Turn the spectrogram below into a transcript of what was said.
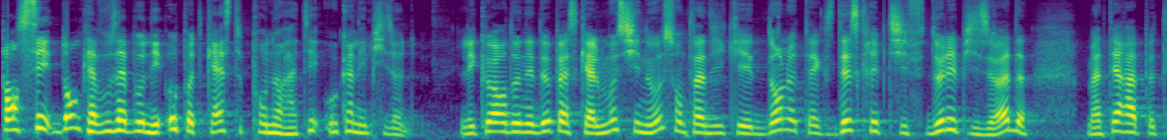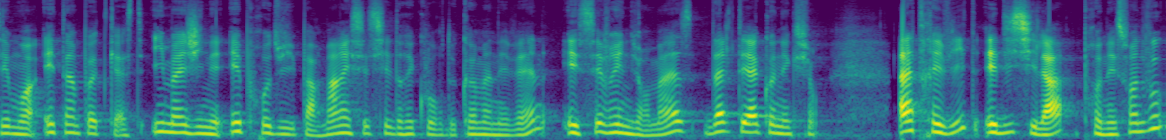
Pensez donc à vous abonner au podcast pour ne rater aucun épisode. Les coordonnées de Pascal Mossino sont indiquées dans le texte descriptif de l'épisode. Ma thérapeute et moi est un podcast imaginé et produit par Marie-Cécile Drécourt de Comme un Even et Séverine Durmaz d'Altea Connexion. À très vite et d'ici là, prenez soin de vous.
